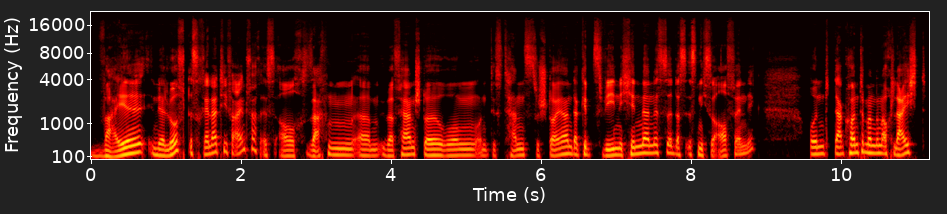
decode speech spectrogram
weil in der Luft es relativ einfach ist, auch Sachen ähm, über Fernsteuerung und Distanz zu steuern. Da gibt es wenig Hindernisse, das ist nicht so aufwendig. Und da konnte man dann auch leicht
